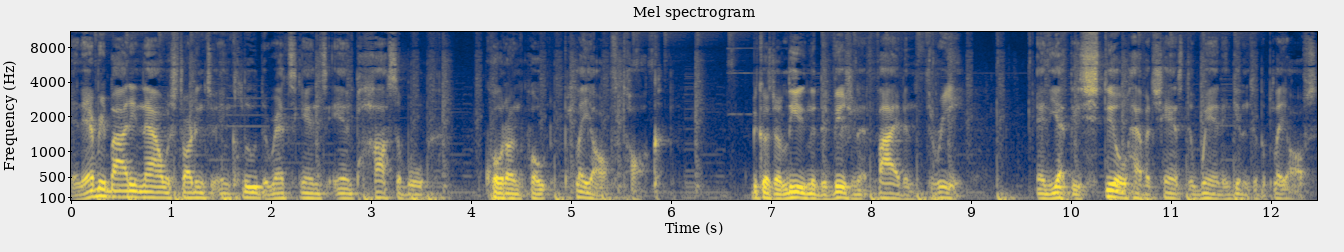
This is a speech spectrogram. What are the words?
And everybody now is starting to include the Redskins in possible quote unquote playoff talk because they're leading the division at 5 and 3 and yet they still have a chance to win and get into the playoffs.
